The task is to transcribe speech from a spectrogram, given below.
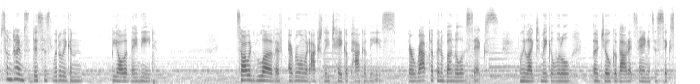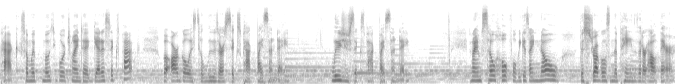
sometimes this is literally going to be all that they need. So I would love if everyone would actually take a pack of these. They're wrapped up in a bundle of six. And we like to make a little a joke about it saying it's a six pack. So most people are trying to get a six pack, but our goal is to lose our six pack by Sunday. Lose your six pack by Sunday. And I am so hopeful because I know the struggles and the pains that are out there.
